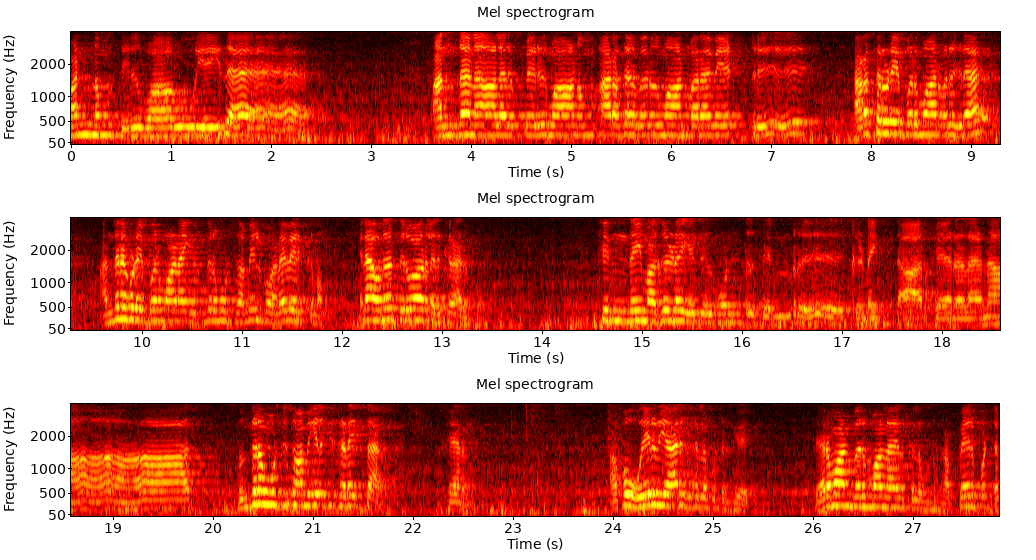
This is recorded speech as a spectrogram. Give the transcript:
மண்ணும் திருவாரூர் எய்த. அந்த நாளர் பெருமானும் அரசர் பெருமான் வரவேற்று. அரசருடைய பெருமான் வருகிறார். அந்தனகுடைய பெருமானை சுந்தரமூர் சமையல் வரவேற்கணும். ஏன்னா அவர் தான் திருவாரூரில் இருக்கிறார். இப்போ சிந்தை மகிழ எதிர்கொண்டு சென்று கிடைத்தார் சேரலனார். சுந்தரமூர்த்தி சுவாமிகளுக்கு கிடைத்தார் சேரன். அப்போ உயர்வு யாருக்கு சொல்லப்பட்டிருக்கு? சேரமான் பெருமாள் சொல்லப்பட்டிருக்கு. அப்பேற்பட்ட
